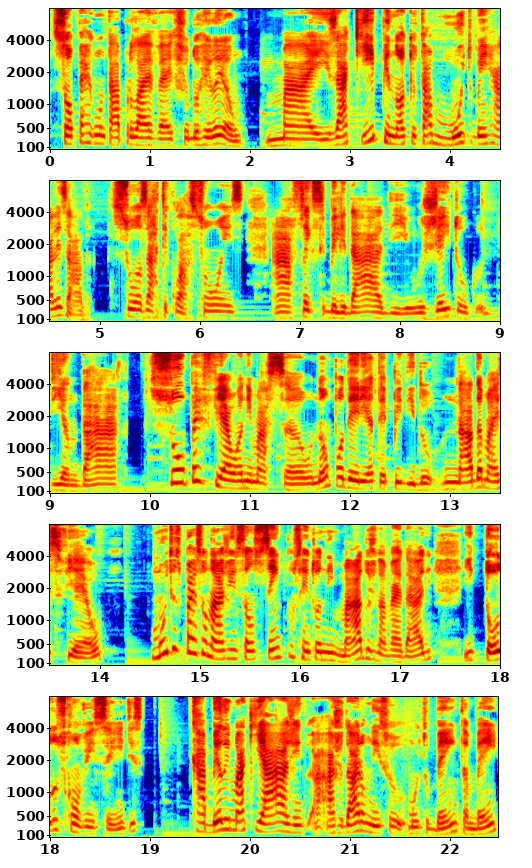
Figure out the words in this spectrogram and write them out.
Só perguntar pro live action do Rei Leão. Mas aqui Pinóquio tá muito bem realizado. Suas articulações, a flexibilidade, o jeito de andar, super fiel à animação, não poderia ter pedido nada mais fiel. Muitos personagens são 100% animados, na verdade, e todos convincentes. Cabelo e maquiagem ajudaram nisso muito bem também.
